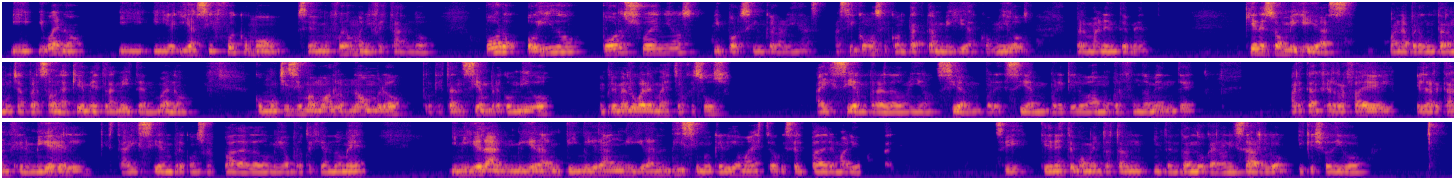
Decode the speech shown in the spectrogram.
Y, bueno, y, así fue como se me fueron manifestando, por oído, por sueños y por sincronías, así como se contactan mis guías conmigo permanentemente. ¿Quiénes son mis guías? Van a preguntar muchas personas, ¿qué me transmiten? Bueno, con muchísimo amor los nombro porque están siempre conmigo. En primer lugar, el Maestro Jesús, ahí siempre al lado mío, siempre, siempre, que lo amo profundamente. Arcángel Rafael, el Arcángel Miguel, que está ahí siempre con su espada al lado mío protegiéndome. Y mi gran, mi gran, y mi gran y grandísimo y querido maestro, que es el Padre Mario Pantaleo. ¿Sí? Que en este momento están intentando canonizarlo y que yo digo,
